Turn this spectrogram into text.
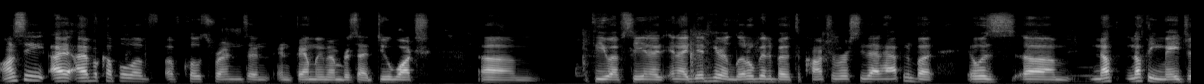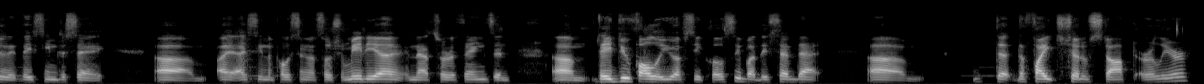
honestly, I, I have a couple of, of close friends and, and family members that do watch um, the UFC, and I, and I did hear a little bit about the controversy that happened, but it was um, not, nothing major that they seem to say. Um, I, I seen them posting on social media and that sort of things, and um, they do follow UFC closely, but they said that um, the the fight should have stopped earlier,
